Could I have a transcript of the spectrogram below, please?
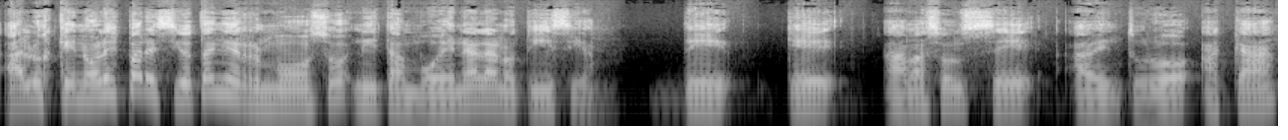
A los que no les pareció tan hermoso ni tan buena la noticia de que Amazon se aventuró acá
